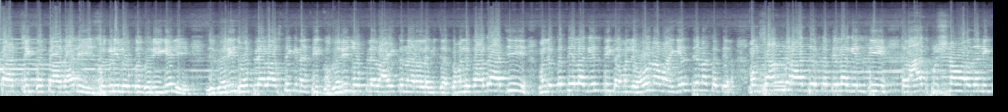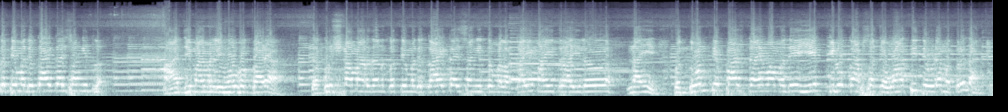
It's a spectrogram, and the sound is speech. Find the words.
पाच ची कथा झाली सगळी लोक घरी गेली. जी घरी झोपल्याला असते की नाही ती घरी झोपल्याला ऐकणाऱ्याला विचारतो. म्हणले का ग आजी म्हणजे कथेला गेलती का? म्हणजे हो ना माय गेलते ना कथेला. मग सांग बरं आज जर कथेला गेलती तर आज कृष्ण महाराजांनी कथेमध्ये काय काय सांगितलं? आजी माय म्हणली हो बघ बाळ्या त्या कृष्णा महाराजांनी कथेमध्ये काय काय सांगितलं मला काही माहीत राहिलं नाही. पण दोन ते पाच टायमामध्ये एक किलो कापसाच्या वाती तेवढ्या मात्र झाल्या.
